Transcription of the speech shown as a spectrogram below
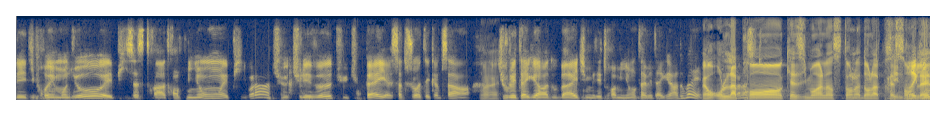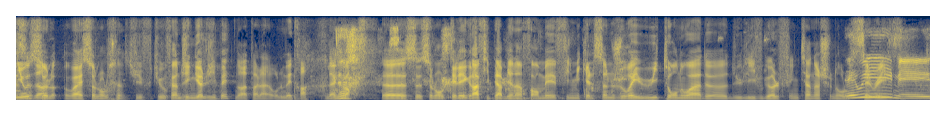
les 10 premiers mondiaux et puis ça sera à 30 millions et puis voilà, tu, tu les veux, tu, tu payes. Ça a toujours été comme ça. Hein. Tu voulais Tiger à Dubaï, tu mettais 3 millions, tu avais Tiger à Dubaï. on, l'apprend quasiment à l'instant là dans la presse anglaise. News, hein. Ouais, selon tu, tu vous fais un jingle, JP Non, pas là, on le mettra. D'accord. euh, selon le Télégraphe, hyper bien informé, Phil Mickelson jouerait 8 tournois de, du Live Golf International et eh Series. Oui, mais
